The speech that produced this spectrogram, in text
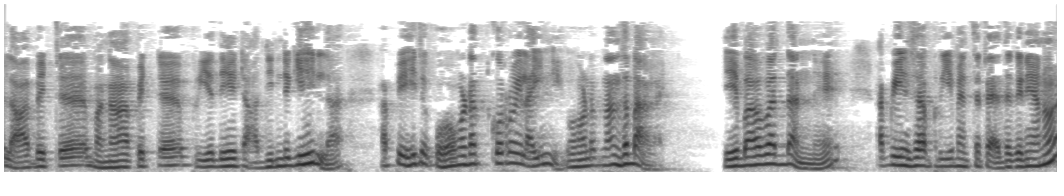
ලාභෙට, මනාපෙට, ප්‍රිය දෙයට අදින්න ගිහිල්ලා අපේ හිත කොහොමඩත් කොර වෙලා ඉන්නේ. කොහොමඩත් නම් සබාගයි. ඒ බවවත් දන්නේ අපි ඒ නිසා ප්‍රියමැත්තට ඇදගෙන යනවා.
